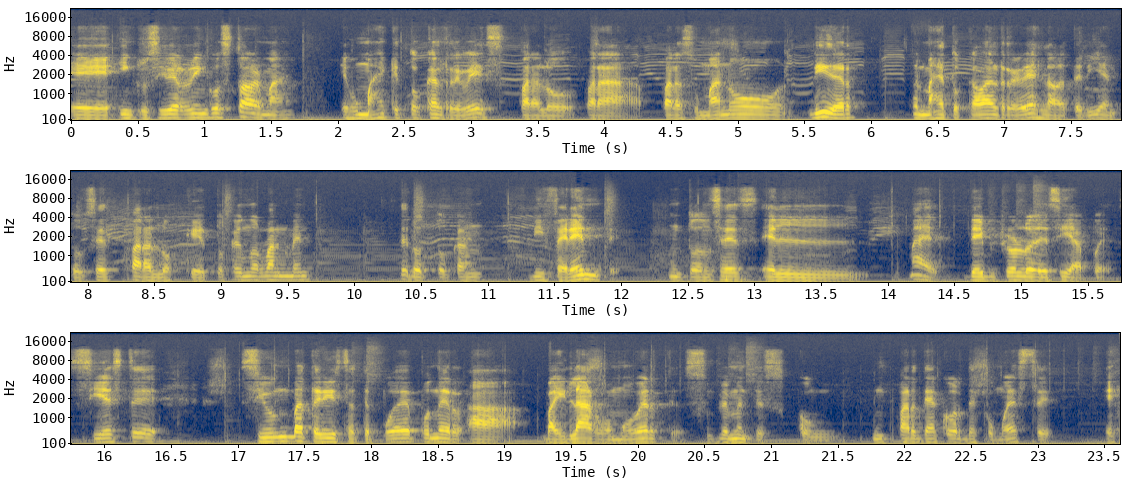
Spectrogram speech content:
eh, inclusive Ringo Starr, mae, es un maje que toca al revés para, lo, para, para su mano líder el maje tocaba al revés la batería, entonces para los que tocan normalmente lo tocan diferente. Entonces el maje, David Grohl lo decía, pues si este si un baterista te puede poner a bailar o moverte simplemente con un par de acordes como este, es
